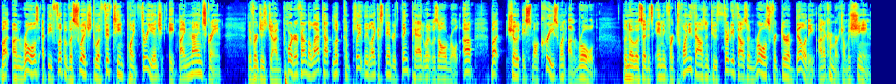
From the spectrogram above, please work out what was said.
but unrolls at the flip of a switch to a 15.3 inch 8x9 screen. The Verge's Jon Porter found the laptop looked completely like a standard ThinkPad when it was all rolled up, but showed a small crease when unrolled. Lenovo said it's aiming for 20,000 to 30,000 rolls for durability on a commercial machine.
